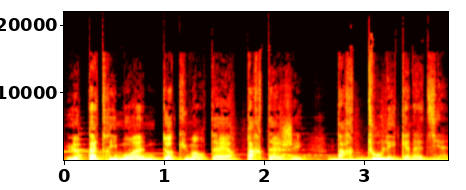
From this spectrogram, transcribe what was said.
le patrimoine documentaire partagé par tous les Canadiens.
